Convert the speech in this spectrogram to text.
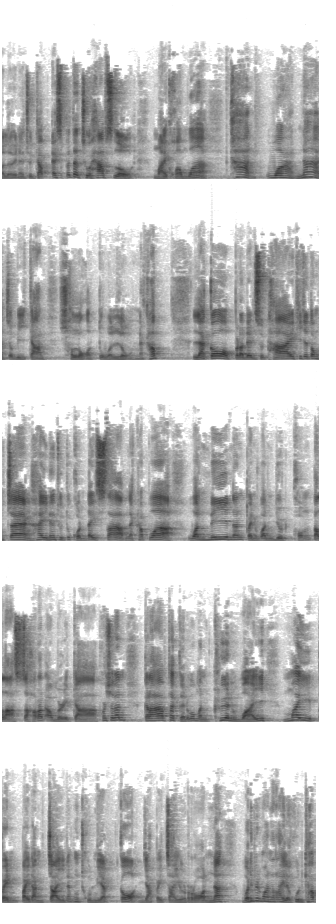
มาเลยนะจุดครับ expected to have slowed หมายความว่าคาดว่าน่าจะมีการชะลอตัวลงนะครับ และก็ประเด็นสุดท้ายที่จะต้องแจ้งให้นักทุนทุกคนได้ทราบนะครับว่าวันนี้นั้นเป็นวันหยุดของตลาดสหรัฐอเมริกา เพราะฉะนั้นกราฟถ้าเกิดว่ามันเคลื่อนไหวไม่เป็นไปดังใจนักลงทุนเนี่ยก็อย่าไปใจร้อนนะ วันนี้เป็นวันอะไรเหรอคุณครับ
